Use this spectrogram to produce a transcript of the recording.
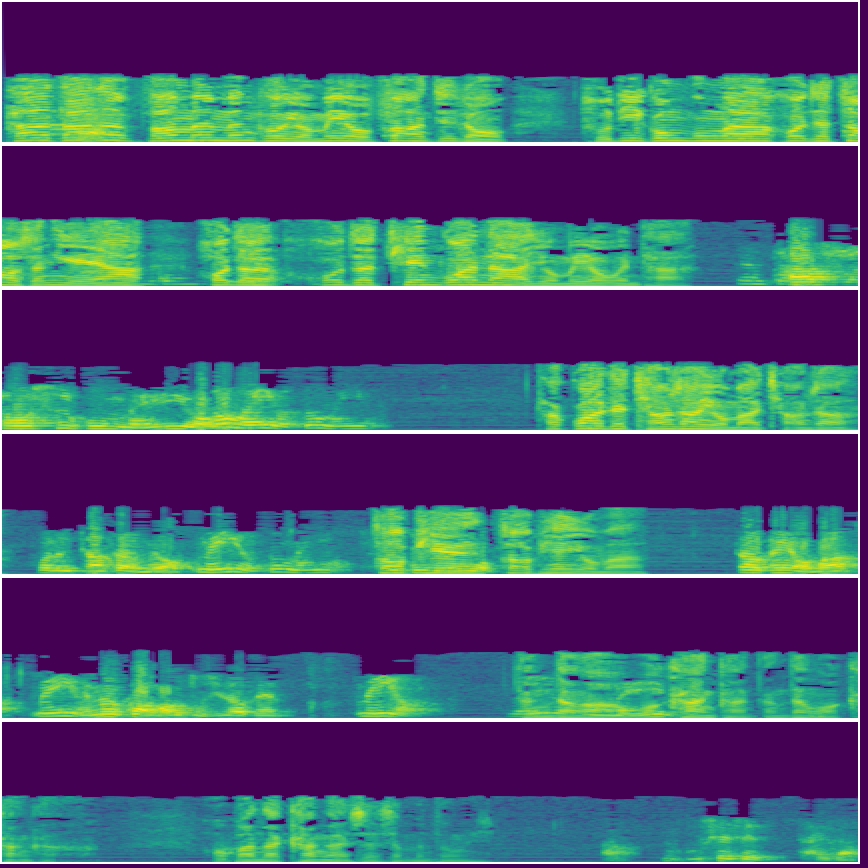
他他的房门门口有没有放这种土地公公啊，或者灶神爷啊，或者或者天官呐、有没有问他？他说似乎没有，都没有都没有他挂在墙上有吗？墙上挂在墙上有没有？没有都没有照片照片有吗？照片有吗？没有有没有挂毛主席照片？没有。等等啊我看看，等等我看看啊，我帮他看看是什么东西。啊，嗯谢谢台长。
